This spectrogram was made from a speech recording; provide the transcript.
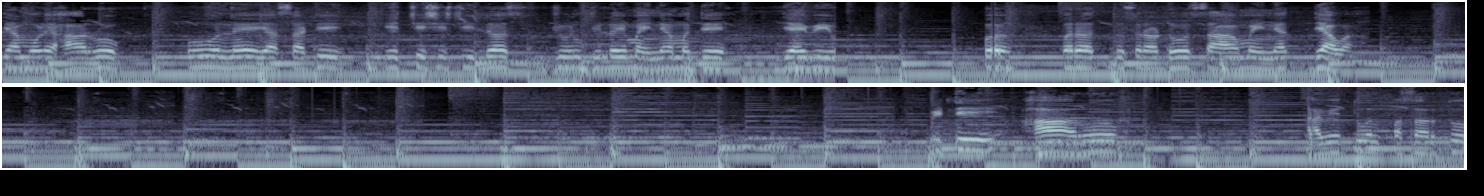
त्यामुळे हा रोग होऊ नये यासाठी एच ची लस जून जुलै महिन्यामध्ये द्यावी व परत दुसरा डोस सहा महिन्यात द्यावा. पिटी हा रोग हवेतून पसरतो.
